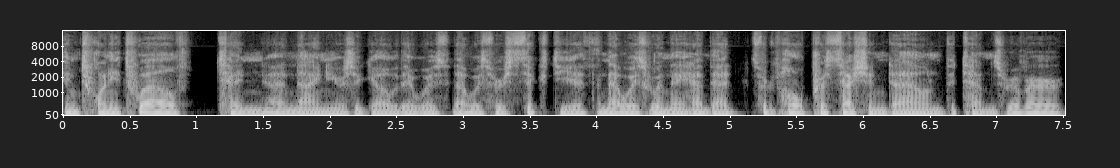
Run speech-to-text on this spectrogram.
in 2012, 10 uh, nine years ago there was that was her 60th and that was when they had that sort of whole procession down the thames river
